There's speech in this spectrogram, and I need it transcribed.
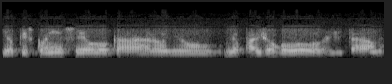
eu quis conhecer o lugar onde o meu pai jogou e tal, né?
